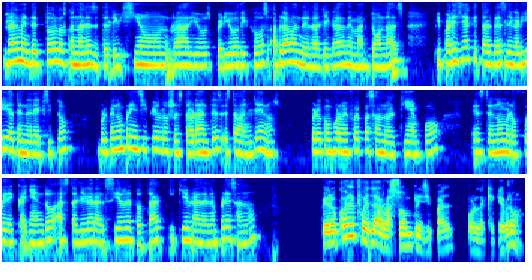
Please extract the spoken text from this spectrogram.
Realmente todos los canales de televisión, radios, periódicos hablaban de la llegada de McDonald's y parecía que tal vez llegaría a tener éxito, porque en un principio los restaurantes estaban llenos, pero conforme fue pasando el tiempo, este número fue decayendo hasta llegar al cierre total y quiebra de la empresa, ¿no? Pero ¿cuál fue la razón principal por la que quebró?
